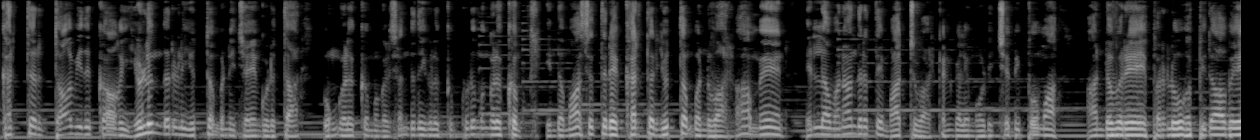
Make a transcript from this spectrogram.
கர்த்தர் தாவிதுக்காக எழுந்தருளி யுத்தம் பண்ணி ஜெயம் கொடுத்தார். உங்களுக்கும் உங்கள் சந்ததிகளுக்கும் குடும்பங்களுக்கும் இந்த மாசத்திலே கர்த்தர் யுத்தம் பண்ணுவார். ஆமேன். எல்லா வனாந்தரத்தை மாற்றுவார். கண்களை மூடி செபிப்போமா? ஆண்டவரே பரலோக பிதாவே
